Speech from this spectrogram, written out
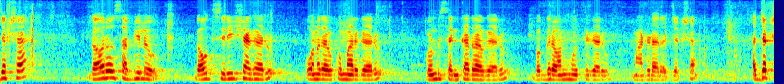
అధ్యక్ష గౌరవ సభ్యులు గౌత్ శిరీష గారు కోన రవికుమార్ గారు గొండు శంకర్రావు గారు బొగ్గు రవణమూర్తి గారు మాట్లాడారు అధ్యక్ష. అధ్యక్ష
